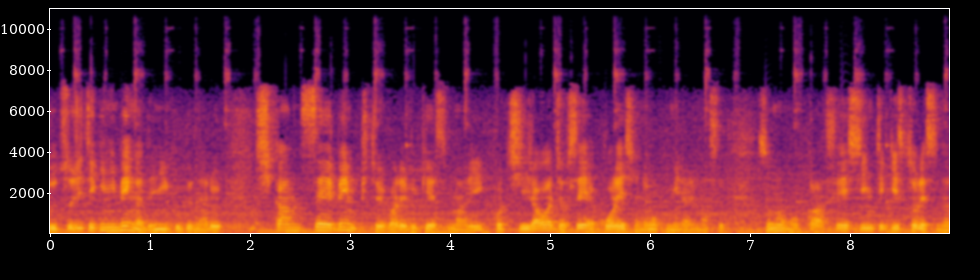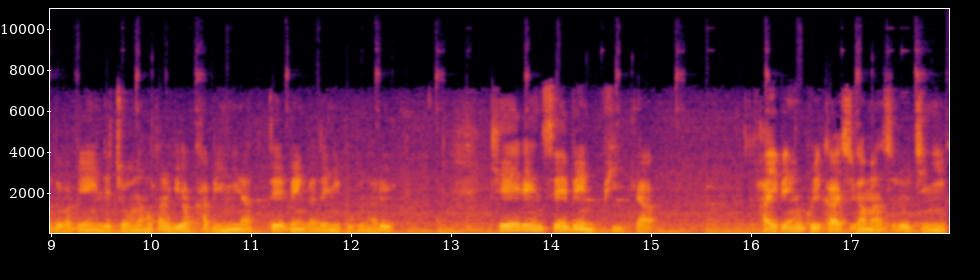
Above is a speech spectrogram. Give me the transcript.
物理的に便が出にくくなる弛緩性便秘と呼ばれるケースもあり、こちらは女性や高齢者に多く見られます。その他、精神的ストレスなどが原因で腸の働きが過敏になって便が出にくくなる痙攣性便秘や排便を繰り返し我慢するうちに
